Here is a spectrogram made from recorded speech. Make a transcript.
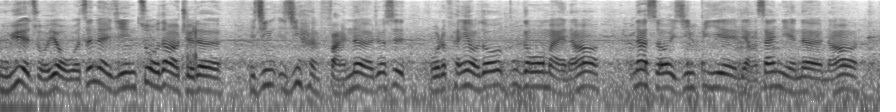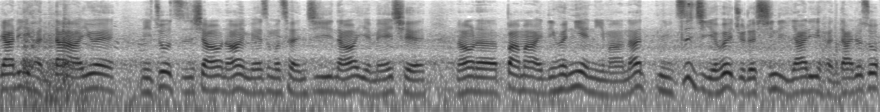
五月左右，我真的已经做到觉得已经已经很烦了，就是我的朋友都不跟我买，然后那时候已经毕业两三年了，然后压力很大，因为你做直销，然后也没什么成绩，然后也没钱，然后呢，爸妈一定会念你嘛，那你自己也会觉得心理压力很大，就说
